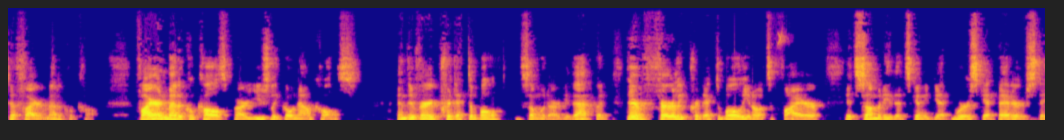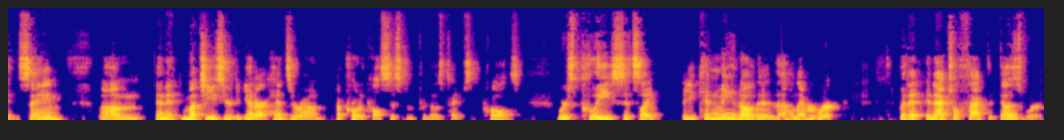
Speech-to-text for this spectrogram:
to fire and medical call. Fire and medical calls are usually go now calls and they're very predictable. Some would argue that, but they're fairly predictable. You know, it's a fire, it's somebody that's going to get worse, get better, or stay the same. Um, and it's much easier to get our heads around a protocol system for those types of calls. Whereas police, it's like, are you kidding me? No, that'll never work. But in actual fact, it does work.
